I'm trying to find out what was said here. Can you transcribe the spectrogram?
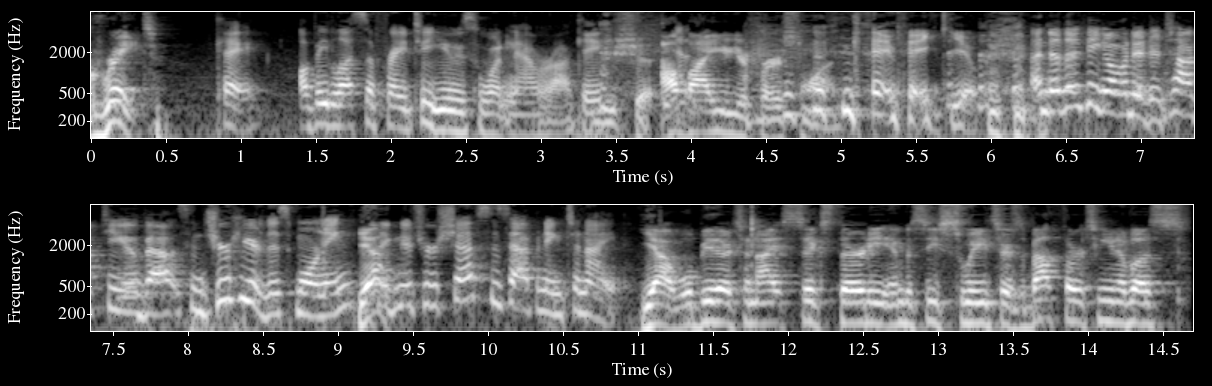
Great. Okay, I'll be less afraid to use one now, Rocky. You should. I'll buy you your first one. Okay, thank you. Another thing I wanted to talk to you about, since you're here this morning, Yeah. Signature Chefs is happening tonight. Yeah, we'll be there tonight, 6:30, Embassy Suites. There's about 13 of us,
